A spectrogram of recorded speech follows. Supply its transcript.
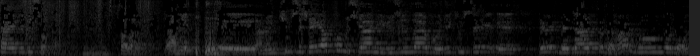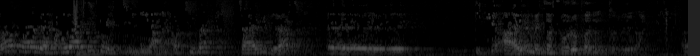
Sergili Sokak falan. Yani e, hani kimse şey yapmamış yani yüzyıllar boyunca kimse e, evet mezarlıkta da var, doğumda da var, her yerde hayatın temsili yani. Aslında sergi biraz e, iki ayrı metaforu barındırıyor. E,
